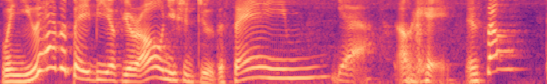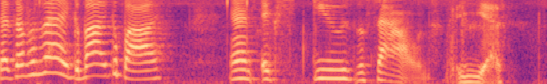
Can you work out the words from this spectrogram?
When you have a baby of your own, you should do the same. yeah. Okay. And so, That's all for today. Goodbye, goodbye. And excuse the sound. yes.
